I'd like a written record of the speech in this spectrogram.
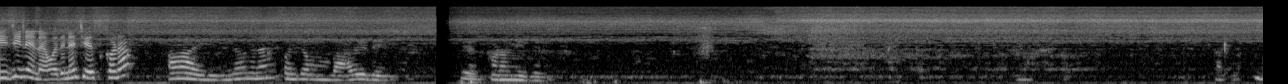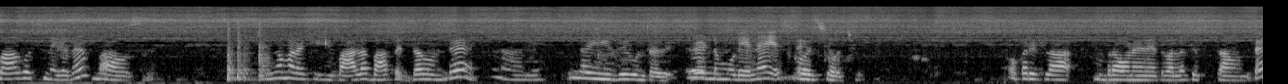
ఈజీనేనా వదిన ఈజీనే వదినా కొంచెం బాగా ఇది. చేసుకోవడం అట్లా బాగా వస్తున్నాయి కదా? బాగా వస్తుంది ఇంకా మనకి బాగా బాగా పెద్దగా ఉంటే. ఇంకా ఈజీగా ఉంటుంది. రెండు మూడైనా వేసుకోవచ్చు. వేసుకోవచ్చు. ఒకరు ఇట్లా బ్రౌన్ అయినట్టు వల్ల తిప్పుతూ ఉంటే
